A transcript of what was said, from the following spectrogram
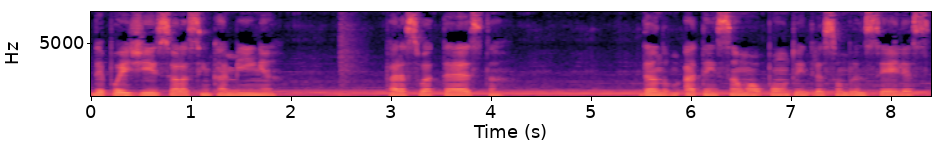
Depois disso, ela se encaminha para sua testa, dando atenção ao ponto entre as sobrancelhas,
